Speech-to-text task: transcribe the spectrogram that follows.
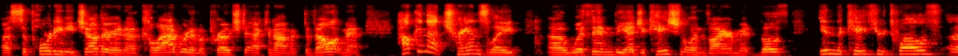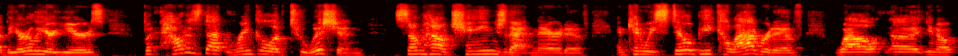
uh, supporting each other in a collaborative approach to economic development. How can that translate uh, within the educational environment, both in the K through 12, the earlier years, but how does that wrinkle of tuition somehow change that narrative? And can we still be collaborative while, uh, you know,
